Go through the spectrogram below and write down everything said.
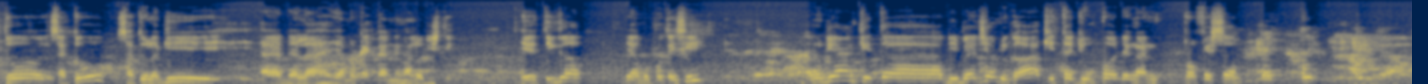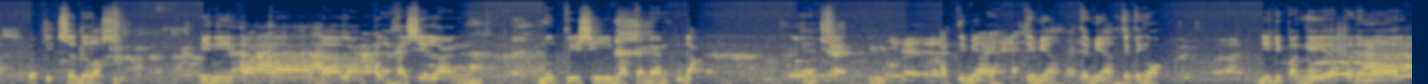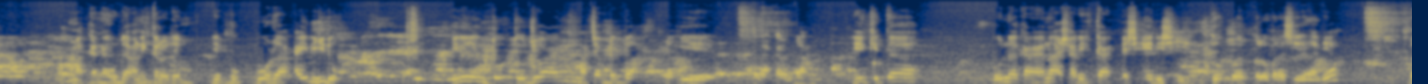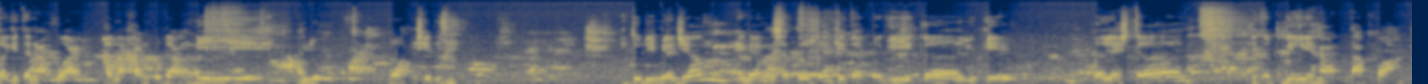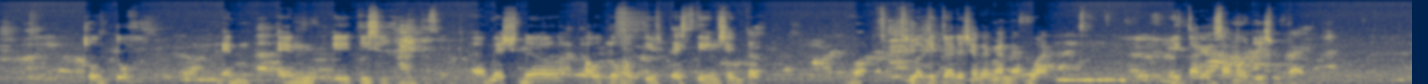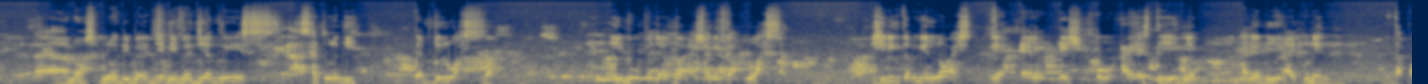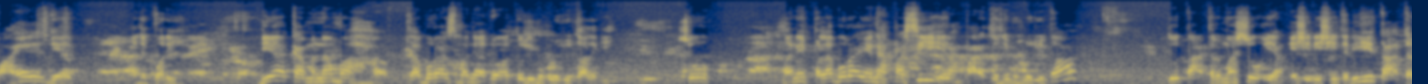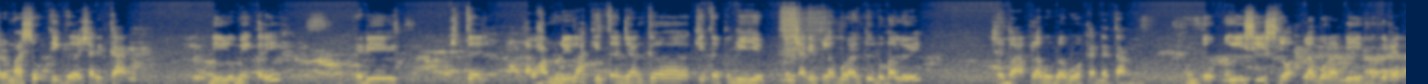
itu satu. Satu lagi adalah yang berkaitan dengan logistik. Jadi tiga yang berpotensi. Kemudian kita di Belgium juga kita jumpa dengan Profesor Patrick Patrick Segelos. Ini pakar dalam penghasilan nutrisi makanan udang. Ya. Artemia ya, Artemia, Artemia. Kita tengok ni dipanggil apa nama makanan udang ni kalau dia dia bu- buah air dia hidup. Ini untuk tujuan macam dedak bagi ternakan udang. Ini kita gunakan anak syarikat HADC untuk berkolaborasi dengan dia sebab kita nak buat ternakan udang di Tanjung bawah HADC itu di Belgium and then seterusnya kita pergi ke UK ke Leicester. Kita pergi lihat tapak contoh NATC eh, National Automotive Testing Center. Sebab kita ada cadangan nak buat litar yang sama di Sungai. Uh, no sebelum di Belgium, di Belgium tadi satu lagi. Kita pergi luas ibu pejabat syarikat luas. Di sini kita panggil LOIS. Dia L-H-O-I-S-T dia ada di air kuning. Di tapak eh. dia ada kuari. Dia akan menambah pelaburan sebanyak 250 juta lagi. So mana pelaburan yang dah pasti ialah 450 juta. Itu tak termasuk yang HDC tadi tak termasuk tiga syarikat di Lumik tadi. Jadi kita Alhamdulillah kita jangka kita pergi mencari pelaburan tu berbaloi sebab pelabur-pelabur akan datang untuk mengisi slot pelaburan di Negeri Perak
